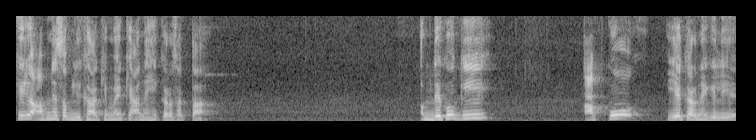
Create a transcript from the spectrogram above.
कि जो आपने सब लिखा कि मैं क्या नहीं कर सकता। अब देखो कि आपको ये करने के लिए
